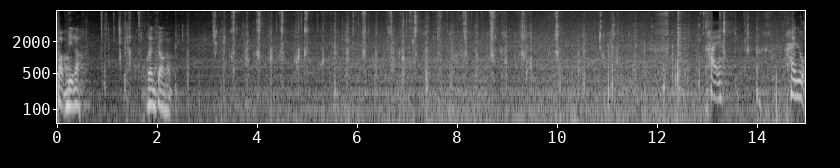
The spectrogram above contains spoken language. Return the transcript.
ขอบดีเนาะเพื่อนจองครับ ข่ไข่ลูก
